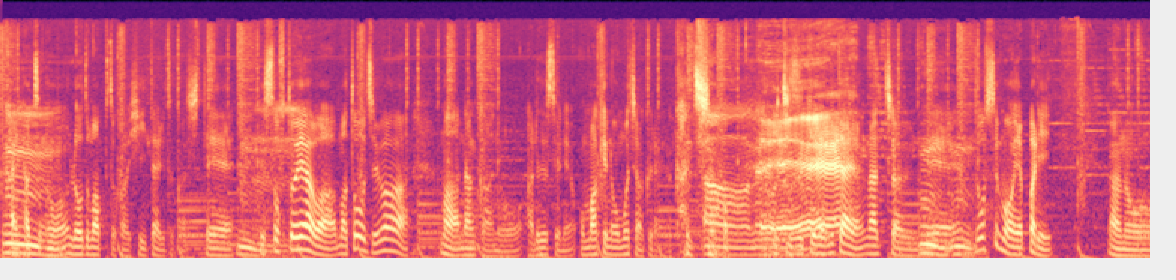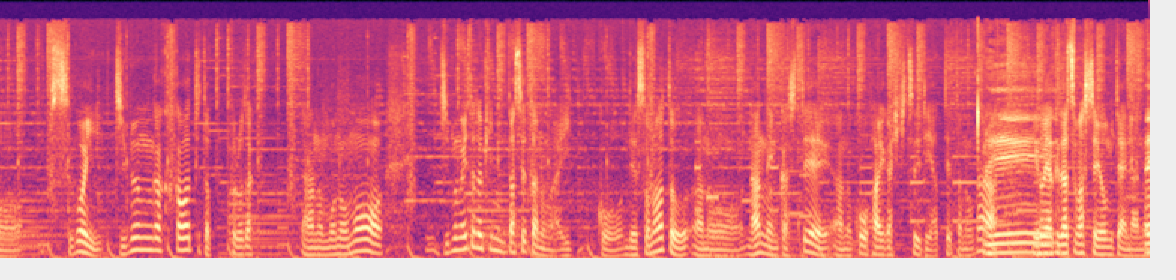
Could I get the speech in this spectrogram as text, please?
開発のロードマップとかを引いたりとかして、うん。でソフトウェアは、まあ、当時はまあなんかあのあれですよね。おまけのおもちゃくらいの感じの位置づけみたいになっちゃうんで、うんうん。どうしてもやっぱりあのすごい自分が関わってたプロダクあのものも自分がいた時に出せたのが1個。でその後あの何年かしてあの後輩が引き継いでやってたのが、ようやく出せましたよみたいなのが、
